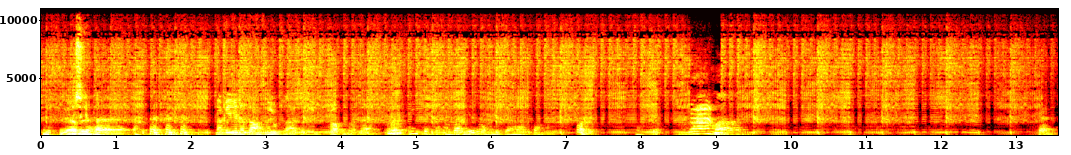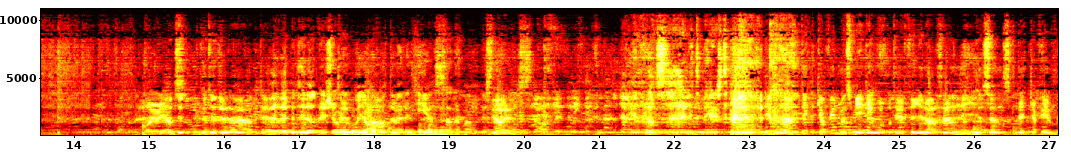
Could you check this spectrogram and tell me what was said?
Just det, vi hade det här. Men vi är inte han som har gjort det här så vi pratar inte om det. Jag tänker på honom varje dag om jag hatar honom. Drama. Betyder det att det, det betyder att vi kör? Du och jag låter väldigt hesa när man lyssnar. Här lite mer Det är den här deckarfilmen som gick igår på TV4. En sån här ny svensk deckarfilm.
